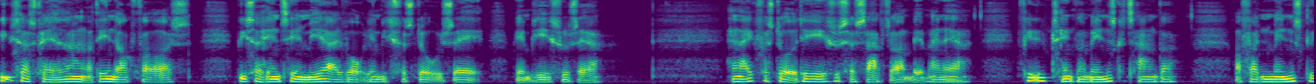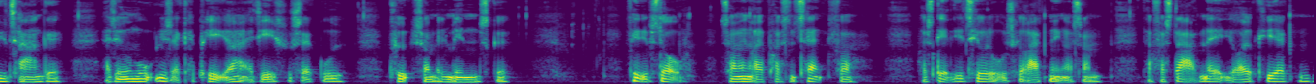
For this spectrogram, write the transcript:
Vis os faderen, og det er nok for os, viser hen til en mere alvorlig misforståelse af, hvem Jesus er. Han har ikke forstået det, Jesus har sagt om, hvem han er. Philip tænker mennesketanker, og for den menneskelige tanke er det umuligt at kapere, at Jesus er Gud, født som et menneske. Philip står som en repræsentant for forskellige teologiske retninger, som der fra starten af i Oldkirken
